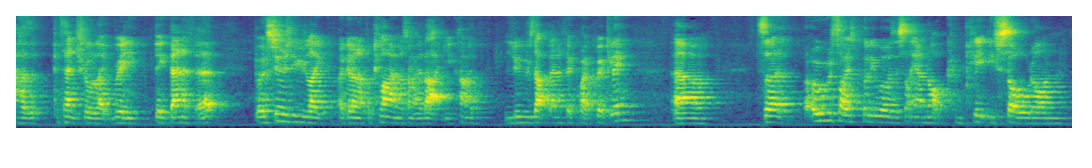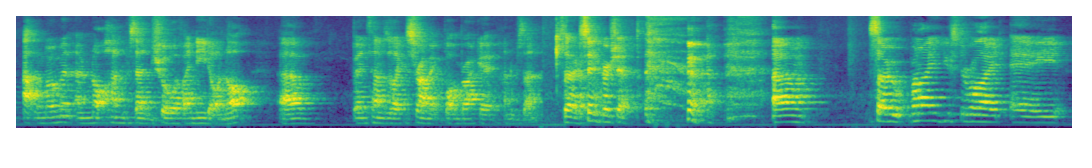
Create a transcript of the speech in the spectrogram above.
has a potential like really big benefit. But as soon as you like are going up a climb or something like that, you kind of lose that benefit quite quickly. Um, so oversized pulley wheels is something I'm not completely sold on at the moment. I'm not 100% sure if I need it or not. Um, but in terms of like a ceramic bottom bracket, 100%. So synchro shift. um, so when I used to ride a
